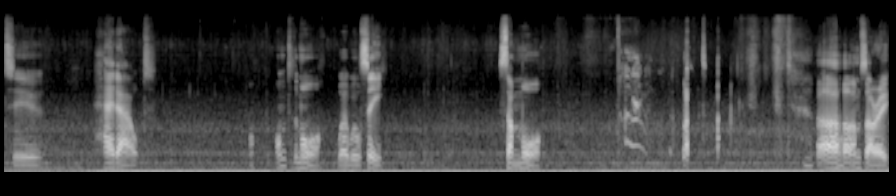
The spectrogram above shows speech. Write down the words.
to head out onto the moor where we'll see some more. oh, I'm sorry.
